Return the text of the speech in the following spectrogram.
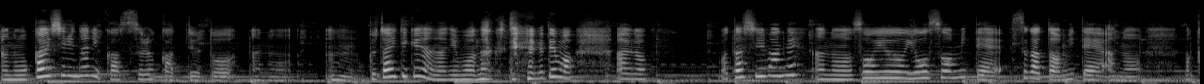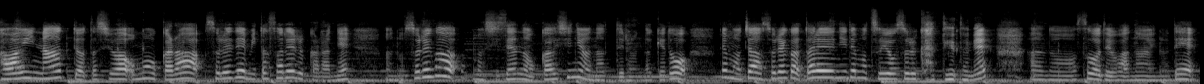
あのお返しに何かするかっていうとあの、うん、具体的には何もなくて。でもあの私はねあのそういう様子を見て姿を見てあのまあ、可愛いなって私は思うからそれで満たされるからね。あのそれが、ま、自然なお返しにはなってるんだけどでもじゃあそれが誰にでも通用するかっていうとね あのそうではないので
